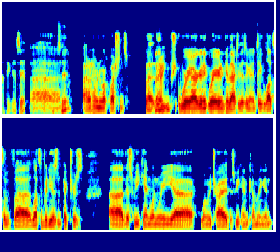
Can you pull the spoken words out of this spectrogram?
I think that's it. Uh, That's it. I don't have any more questions, but Right. I'm sh- we are gonna we're gonna come back to this. I'm gonna take lots of uh, lots of videos and pictures uh, this weekend when we uh, when we try it this weekend coming, and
